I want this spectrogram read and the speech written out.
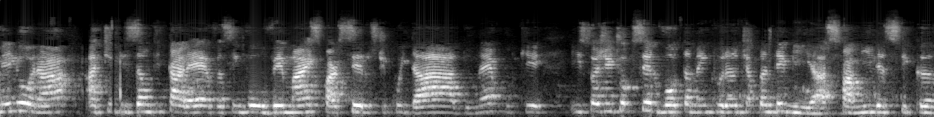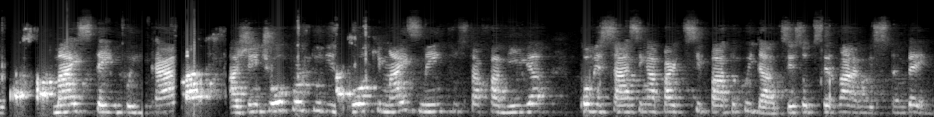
melhorar a divisão de tarefas, envolver mais parceiros de cuidado, né? Porque isso a gente observou também durante a pandemia, as famílias ficando mais tempo em casa, a gente oportunizou que mais membros da família começassem a participar do cuidado. Vocês observaram isso também?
